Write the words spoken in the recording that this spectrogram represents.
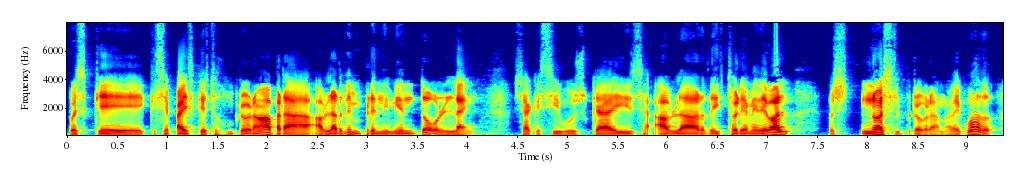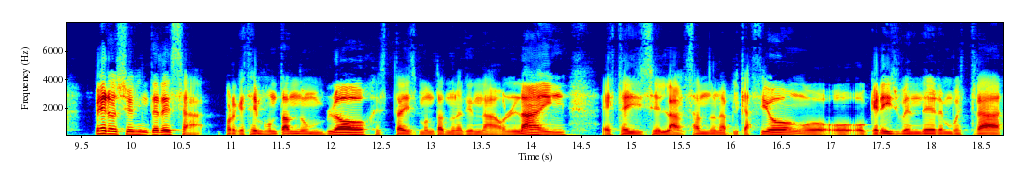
pues que, sepáis que esto es un programa para hablar de emprendimiento online. O sea que si buscáis hablar de historia medieval, pues no es el programa adecuado. Pero si os interesa porque estáis montando un blog, estáis montando una tienda online, estáis lanzando una aplicación o, queréis vender en vuestra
